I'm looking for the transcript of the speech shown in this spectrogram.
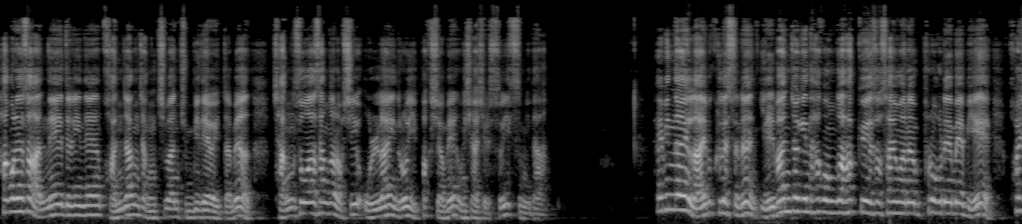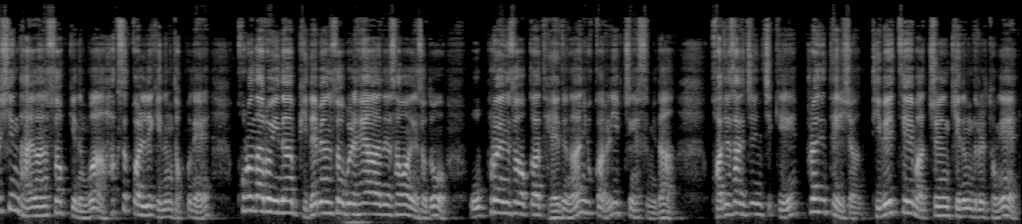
학원에서 안내해드리는 관장 장치만 준비되어 있다면 장소와 상관없이 온라인으로 입학시험에 응시하실 수 있습니다. 해빈나인 라이브 클래스는 일반적인 학원과 학교에서 사용하는 프로그램에 비해 훨씬 다양한 수업 기능과 학습 관리 기능 덕분에 코로나로 인한 비대면 수업을 해야 하는 상황에서도 오프라인 수업과 대등한 효과를 입증했습니다. 과제 사진 찍기, 프레젠테이션, 디베이트에 맞춘 기능들을 통해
